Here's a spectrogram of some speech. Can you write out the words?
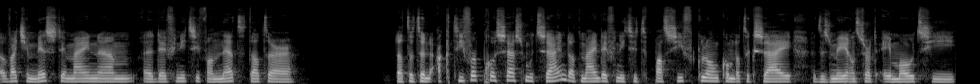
eh, wat je mist in mijn ehm, eh, definitie van net dat er. Dat het een actiever proces moet zijn. Dat mijn definitie te passief klonk, omdat ik zei: het is meer een soort emotie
